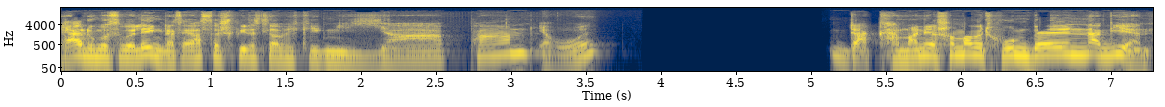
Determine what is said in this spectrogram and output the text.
Ja, du musst überlegen, das 1. Spiel ist, glaube ich, gegen Japan. Jawohl. Da kann man ja schon mal mit hohen Bällen agieren.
